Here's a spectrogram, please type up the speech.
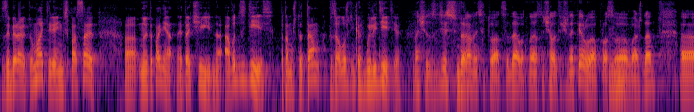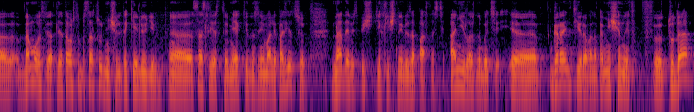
забирают у матери, они спасают, ну, это понятно, это очевидно. А вот здесь, потому что там в заложниках были дети. Значит, здесь да. в данной ситуации, да, вот ну, я сначала отвечу на первый вопрос mm-hmm. ваш, да. Э, на мой взгляд, для того, чтобы сотрудничали такие люди э, со следствием и активно занимали позицию, надо обеспечить их личную безопасность. Они должны быть э, гарантированно помещены в, в, туда,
